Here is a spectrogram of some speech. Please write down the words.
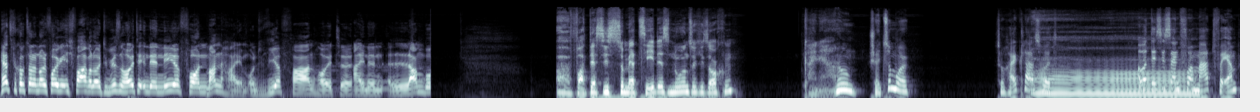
Herzlich willkommen zu einer neuen Folge. Ich fahre, Leute. Wir sind heute in der Nähe von Mannheim und wir fahren heute einen Lambo. Ah, warte, das ist so Mercedes nur und solche Sachen? Keine Ahnung. Schätze mal. So High Class halt. Aber das ist ein Format für ihn.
